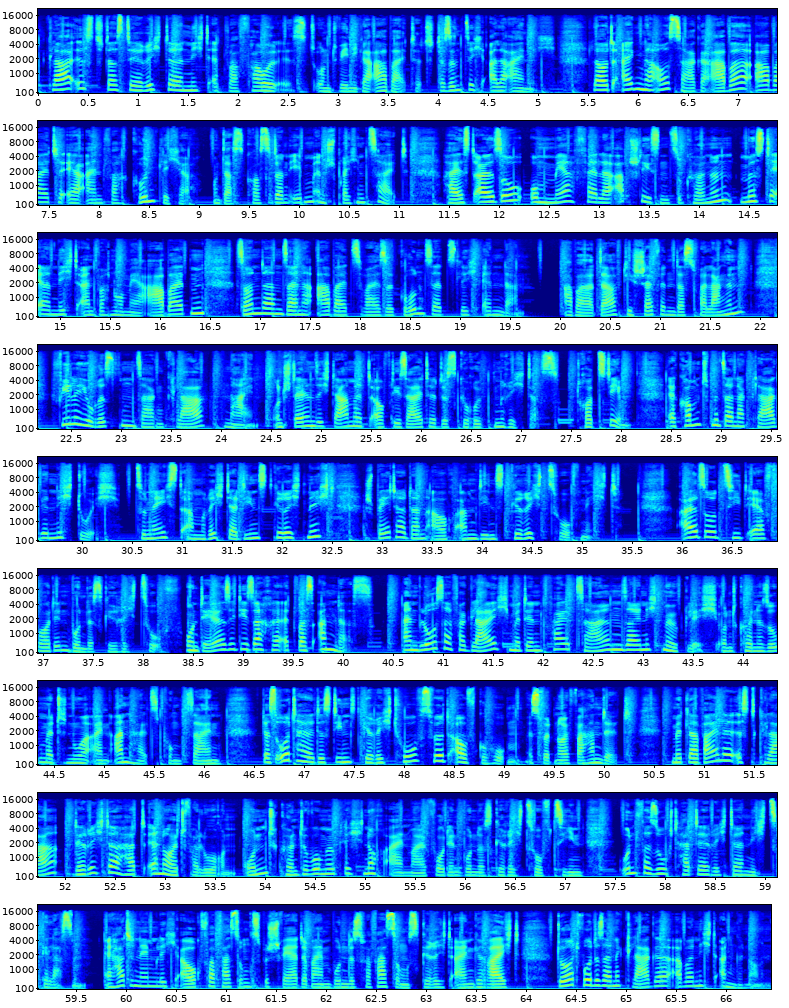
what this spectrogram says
Klar ist, dass der Richter nicht etwa faul ist und weniger arbeitet. Da sind sich alle einig. Laut eigener Aussage aber arbeite er einfach gründlicher und das kostet dann eben entsprechend Zeit. Heißt also, um mehr Fälle abschließen zu können, müsste er nicht einfach nur mehr arbeiten, sondern seine Arbeitsweise grundsätzlich ändern. Aber darf die Chefin das verlangen? Viele Juristen sagen klar Nein und stellen sich damit auf die Seite des gerügten Richters. Trotzdem, er kommt mit seiner Klage nicht durch. Zunächst am Richterdienstgericht nicht, später dann auch am Dienstgerichtshof nicht. Also zieht er vor den Bundesgerichtshof. Und der sieht die Sache etwas anders. Ein bloßer Vergleich mit den Fallzahlen sei nicht möglich und könne somit nur ein Anhaltspunkt sein. Das Urteil des Dienstgerichtshofs wird aufgehoben, es wird neu verhandelt. Mittlerweile ist klar, der Richter hat erneut verloren und könnte womöglich noch einmal vor den Bundesgerichtshof ziehen. Unversucht hat der Richter nichts gelassen. Er hatte nämlich auch Verfassungsbeschwerde beim Bundesverfassungsgericht eingereicht. Dort wurde seine Klage aber nicht angenommen.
